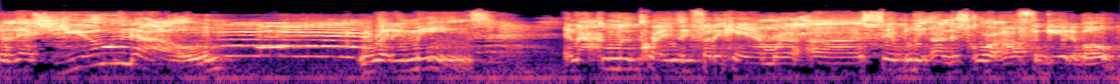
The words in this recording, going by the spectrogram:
unless you know what it means. and I can look crazy for the camera. Uh, simply underscore unforgettable.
